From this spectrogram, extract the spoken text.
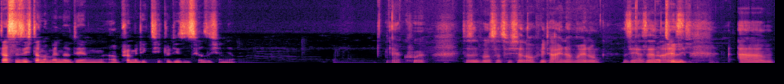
dass sie sich dann am Ende den äh, Premier League-Titel dieses Jahr sichern, ja. Ja, cool. Da sind wir uns natürlich dann auch wieder einer Meinung. Sehr, sehr natürlich. nice. Ähm,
